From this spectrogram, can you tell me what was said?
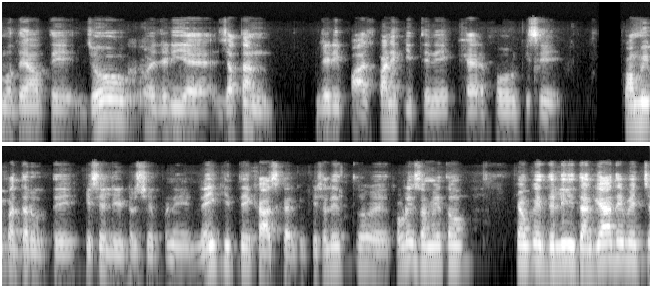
ਮੁੱਦਿਆਂ ਉੱਤੇ ਜੋ ਜਿਹੜੀ ਹੈ ਯਤਨ ਜਿਹੜੀ ਭਾਜਪਾ ਨੇ ਕੀਤੇ ਨੇ, ਖੈਰ ਹੋਰ ਕਿਸੇ ਕੌਮੀ ਪੱਧਰ ਉੱਤੇ ਕਿਸੇ ਲੀਡਰਸ਼ਿਪ ਨੇ ਨਹੀਂ ਕੀਤੇ, ਖਾਸ ਕਰਕੇ ਪਿਛਲੇ ਥੋੜੇ ਸਮੇਂ ਤੋਂ, ਕਿਉਂਕਿ ਦਿੱਲੀ ਦੰਗਿਆਂ ਦੇ ਵਿੱਚ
